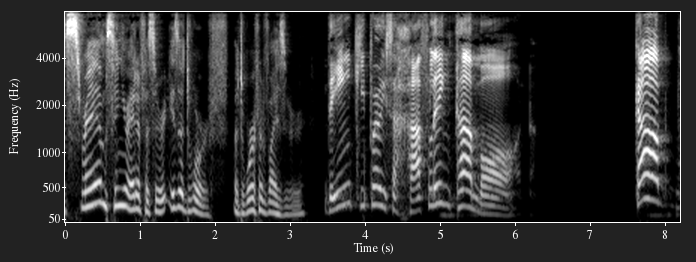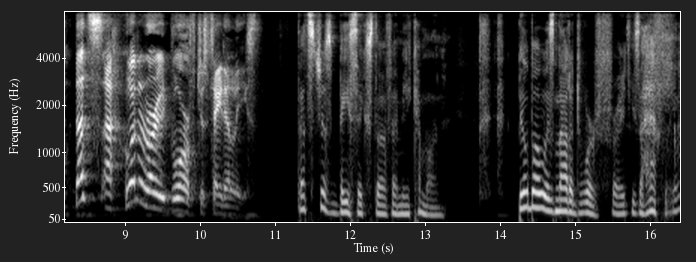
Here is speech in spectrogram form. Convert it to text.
SRAM Senior Edificer is a dwarf, a dwarf advisor. The innkeeper is a halfling? Come on. Come, that's a honorary dwarf to say the least. That's just basic stuff. I mean, come on. Bilbo is not a dwarf, right? He's a halfling.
